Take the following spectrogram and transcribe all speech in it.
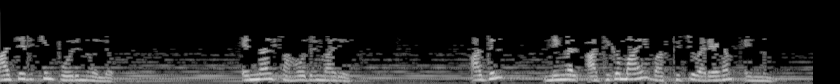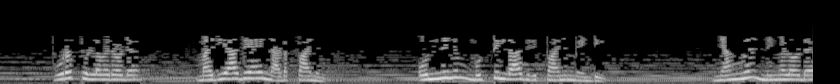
ആചരിക്കും പോരുന്നുവല്ലോ. എന്നാൽ സഹോദരന്മാരെ അതിൽ നിങ്ങൾ അധികമായി വർദ്ധിച്ചു വരേണം എന്നും പുറത്തുള്ളവരോട് മര്യാദയായി നടപ്പാനും ഒന്നിനും മുട്ടില്ലാതിരിപ്പാനും വേണ്ടി ഞങ്ങൾ നിങ്ങളോട്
